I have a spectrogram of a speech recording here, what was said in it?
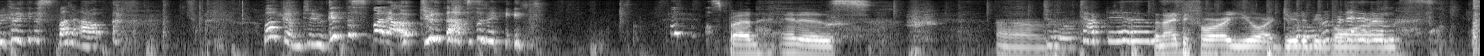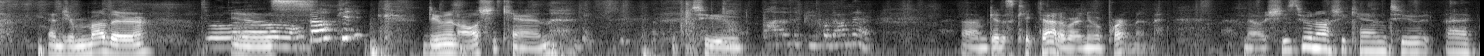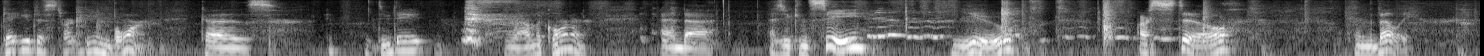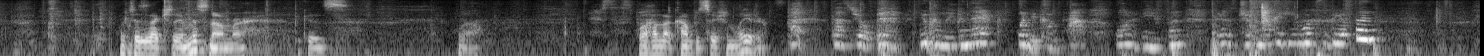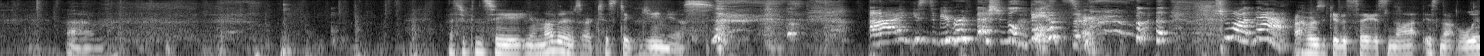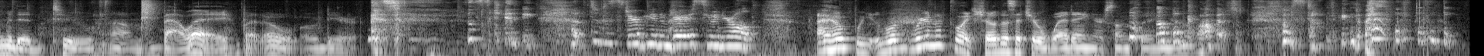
We're gonna get a spud out. Welcome to Get the Spud Out 2008. Spud, it is um, Do a little tap dance. the night before you are due to be born, and your mother is- doing all she can to Bother the people down there. um, get us kicked out of our new apartment. No, she's doing all she can to uh, get you to start being born, because due date around the corner, and uh, as you can see, you are still in the belly, which is actually a misnomer, because well, we'll have that conversation later. Spud, that's your bed. You can leave in there when you come out. Wanna be a friend? There's Joe Markey. He wants to be a friend. Um, as you can see, your mother's artistic genius. I used to be a professional dancer. Chew on that. I was gonna say it's not it's not limited to um, ballet, but oh oh dear. Just kidding. That's to disturb you and embarrass you when you're old. I hope we we're, we're gonna have to like show this at your wedding or something. you Oh know? gosh. I'm stopping.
